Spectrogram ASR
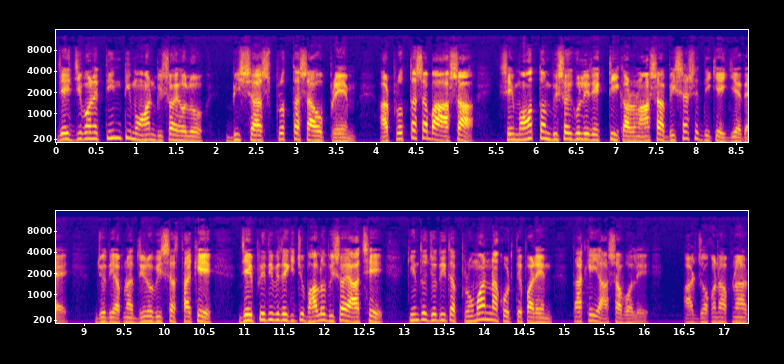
যে জীবনে তিনটি মহান বিষয় হল বিশ্বাস, প্রত্যাশা ও প্রেম। আর প্রত্যাশা বা আশা সেই মহত্তম বিষয়গুলির একটি, কারণ আশা বিশ্বাসের দিকে এগিয়ে দেয়। যদি আপনার দৃঢ় বিশ্বাস থাকে যে পৃথিবীতে কিছু ভালো বিষয় আছে, কিন্তু যদি তা প্রমাণ না করতে পারেন, তাকেই আশা বলে। আর যখন আপনার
